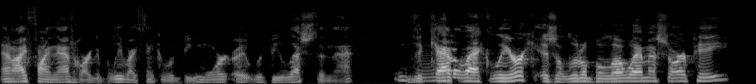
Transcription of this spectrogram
and I find that hard to believe. I think it would be more, it would be less than that. Mm-hmm. The Cadillac Lyriq is a little below MSRP.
